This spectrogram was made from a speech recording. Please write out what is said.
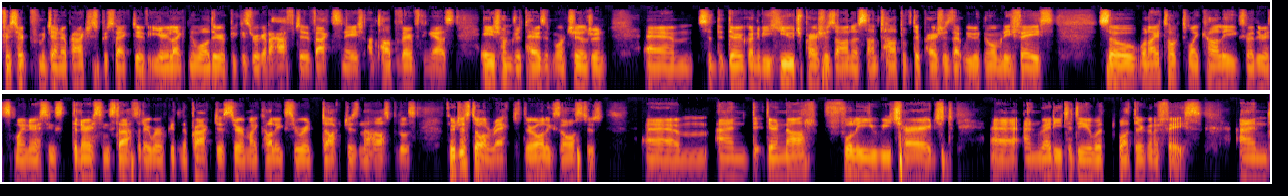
for from a general practice perspective, a year like no other because we're going to have to vaccinate on top of everything else 800,000 more children. Um, so there are going to be huge pressures on us on top of the pressures that we would normally face. So when I talk to my colleagues, whether it's my nursing, the nursing staff that I work with in the practice or my colleagues who are doctors in the hospitals, they're just all wrecked. They're all exhausted. Um, and they're not fully recharged uh, and ready to deal with what they're going to face. And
